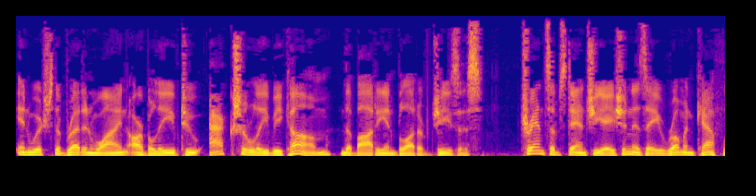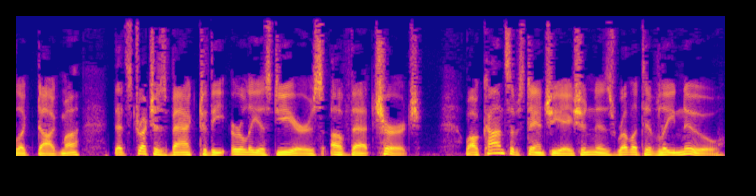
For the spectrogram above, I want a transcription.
in which the bread and wine are believed to actually become the body and blood of Jesus. Transubstantiation is a Roman Catholic dogma that stretches back to the earliest years of that church, while consubstantiation is relatively new,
